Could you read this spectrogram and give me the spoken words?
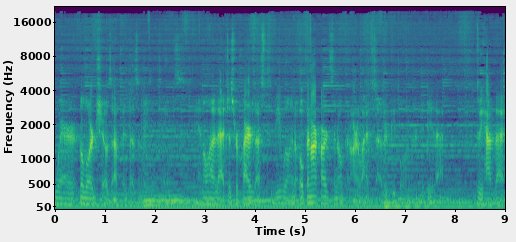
where the Lord shows up and does amazing things. And a lot of that just requires us to be willing to open our hearts and open our lives to other people in order to do that. We have that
